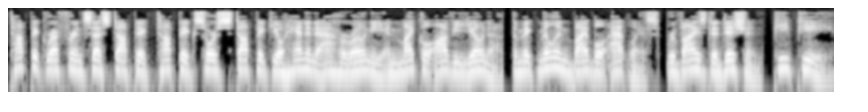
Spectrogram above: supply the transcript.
topic References topic topic Source topic Yohanan Aharoni and Michael Avi-Yonah, The Macmillan Bible Atlas, Revised Edition, pp.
